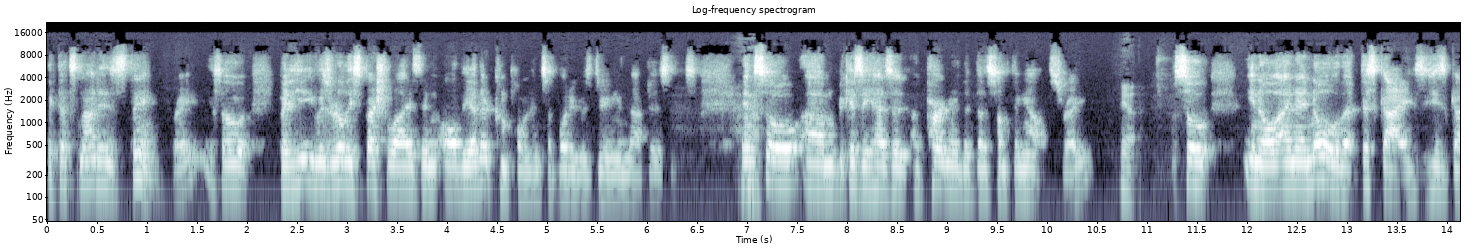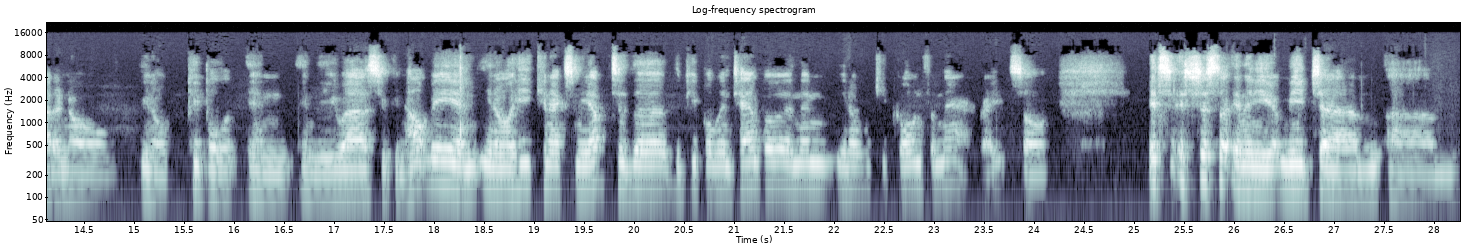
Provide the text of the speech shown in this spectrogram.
Like that's not his thing, right? So, but he was really specialized in all the other components of what he was doing in that business. Huh. And so, um, because he has a, a partner that does something else, right? Yeah. So, you know, and I know that this guy, he's, he's got to know, you know, people in in the U.S. who can help me, and you know, he connects me up to the the people in Tampa, and then you know, we keep going from there, right? So, it's it's just, and then you meet. Um, um,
